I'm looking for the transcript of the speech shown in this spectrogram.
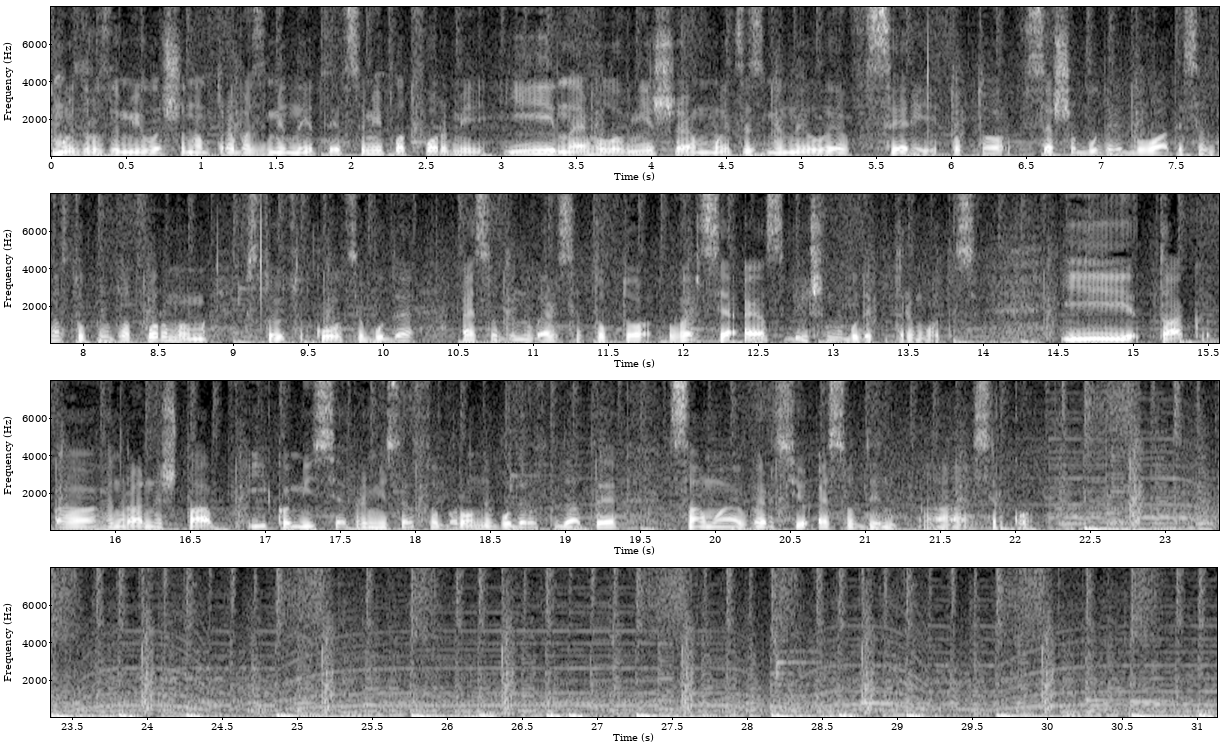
Ми зрозуміли, що нам треба змінити в самій платформі, і найголовніше, ми це змінили в серії. Тобто, все, що буде відбуватися з наступними платформами, 100% це буде S1 версія. Тобто версія S більше не буде підтримуватися. І так, е, Генеральний штаб і комісія при Міністерстві оборони буде розглядати саме версію S1 е, Сірко.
